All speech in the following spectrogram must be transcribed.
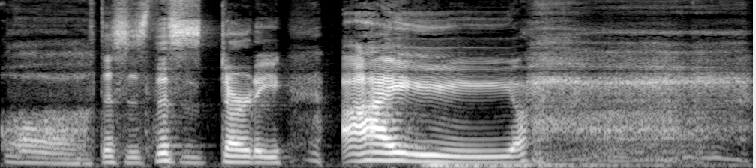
Oh, this is this is dirty. I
